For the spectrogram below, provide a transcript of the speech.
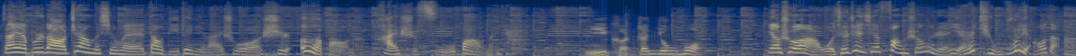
咱也不知道这样的行为到底对你来说是恶报呢，还是福报呢呀？你可真幽默。要说啊，我觉得这些放生的人也是挺无聊的啊。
